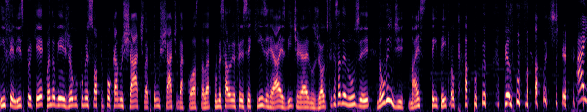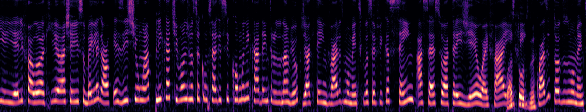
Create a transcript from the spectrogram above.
infeliz, porque quando eu ganhei jogo começou a pipocar no chat lá, porque tem um chat da Costa lá. Começaram a me oferecer 15 reais, 20 reais nos jogos. Fica essa denúncia aí. Não vendi, mas tentei trocar por, pelo voucher. Ah, e ele falou aqui, eu achei isso bem legal. Existe um aplicativo onde você consegue se comunicar dentro do navio, já que tem vários momentos que você fica sem acesso a 3G, Wi-Fi, Quase enfim, todos, né? Quase todos os momentos,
